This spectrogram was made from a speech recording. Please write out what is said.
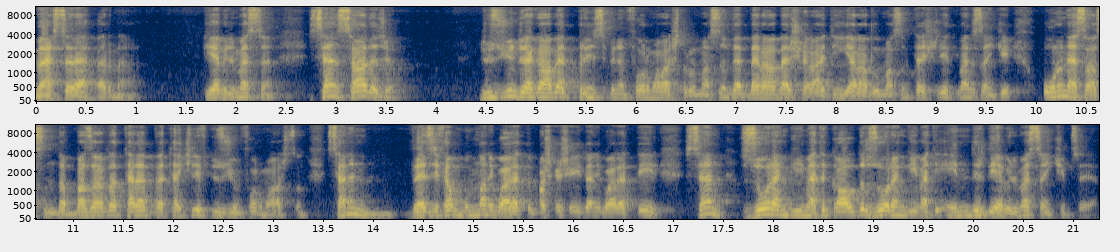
müəssisə rəhbərinə deyə bilməzsən. Sən sadəcə düzgün rəqabət prinsipinin formalaşdırılmasını və bərabər şəraitin yaradılmasını təşkil etməlisən ki, onun əsasında bazarda tələb və təklif düzgün formalaşsın. Sənin vəzifən bundan ibarətdir, başqa şeydən ibarət deyil. Sən zorən qiyməti qaldır, zorən qiyməti endir deyə bilməzsən kimsəyə.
